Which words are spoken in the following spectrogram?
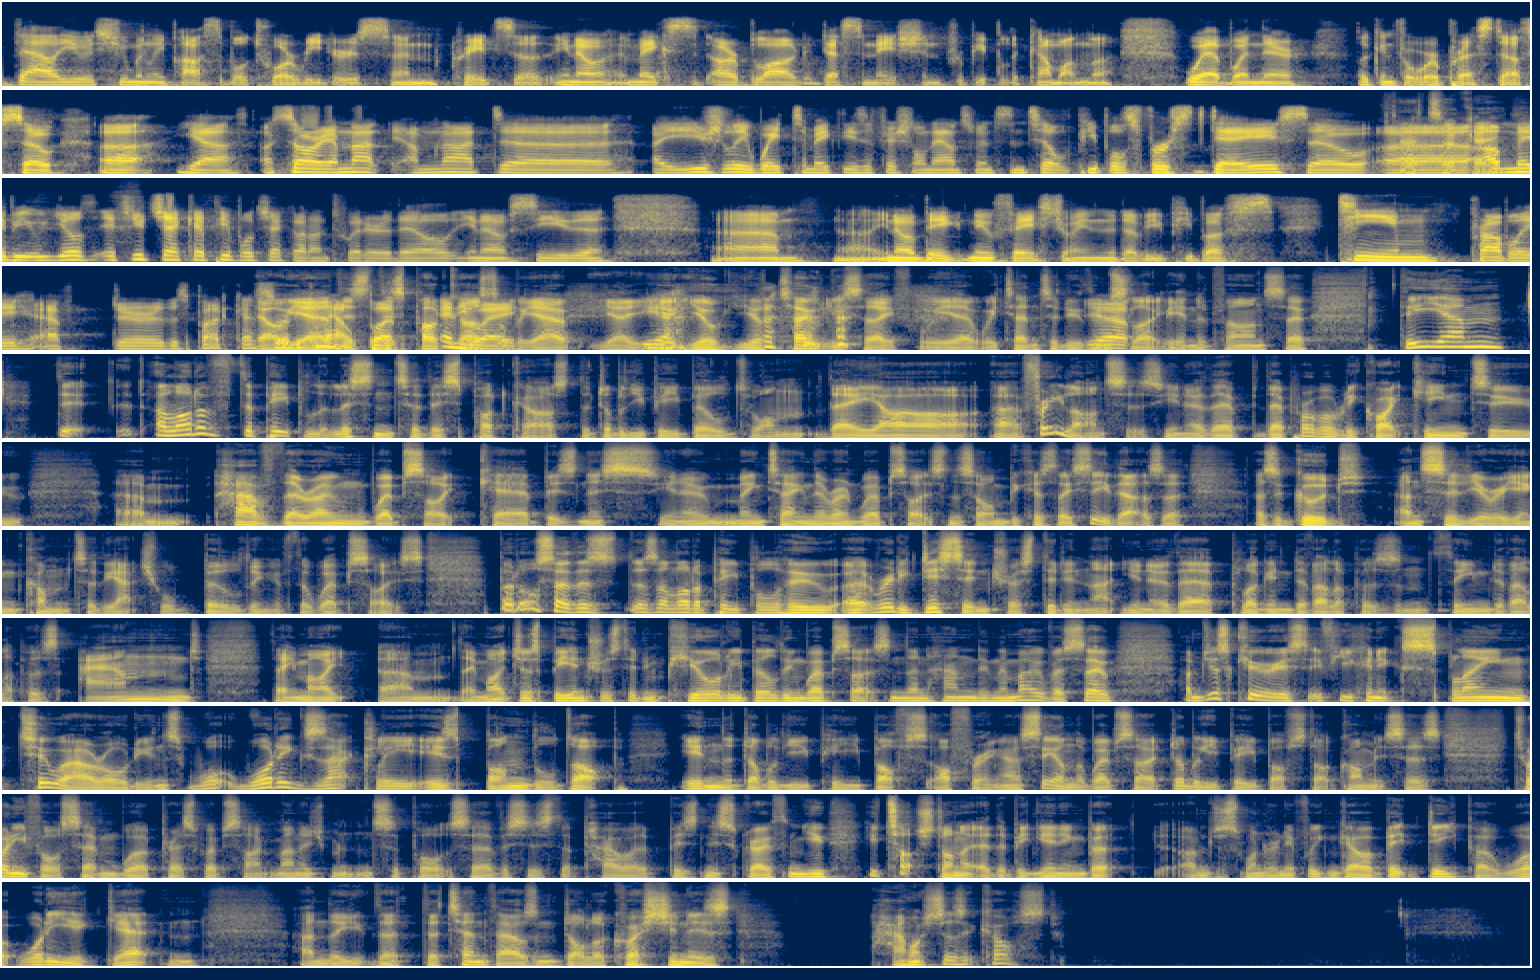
value as humanly possible to our readers and creates a you know it makes our blog a destination for people to come on the web when they're looking for WordPress stuff. So uh, yeah, uh, sorry, I'm not I'm not uh, I usually wait to make these official announcements until people's first day. So uh, That's okay. I'll maybe you'll if you check it, people check out on Twitter, they'll you know see the um, uh, you know a big new face joining the WP Buffs team probably after this podcast. Oh yeah, out. this, this podcast anyway, will be out. Yeah, yeah. You're, you're you're totally safe. We uh, we tend to do them Yep. slightly in advance. So the um the, a lot of the people that listen to this podcast, the WP Builds one, they are uh, freelancers. You know, they're they're probably quite keen to. Um, have their own website care business, you know, maintain their own websites and so on, because they see that as a as a good ancillary income to the actual building of the websites. But also, there's there's a lot of people who are really disinterested in that. You know, they're plugin developers and theme developers, and they might um, they might just be interested in purely building websites and then handing them over. So I'm just curious if you can explain to our audience what what exactly is bundled up in the WP Buffs offering. I see on the website wpbuffs.com it says 24/7 WordPress website management and support services that power business growth. And you you touched on it at the beginning, but I'm just wondering if we can go a bit deeper. What what do you get? And and the the, the ten thousand dollar question is, how much does it cost?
